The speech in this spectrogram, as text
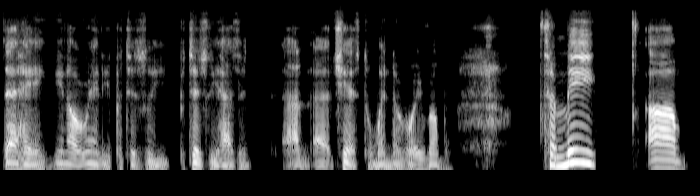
that hey, you know, Randy potentially potentially has a, a, a chance to win the Royal Rumble. To me, um,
